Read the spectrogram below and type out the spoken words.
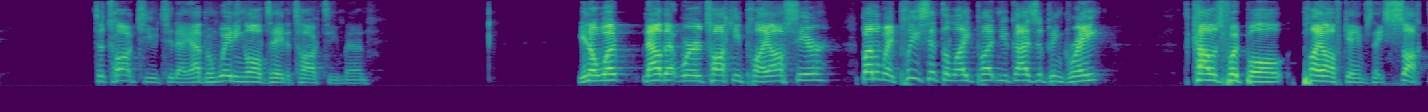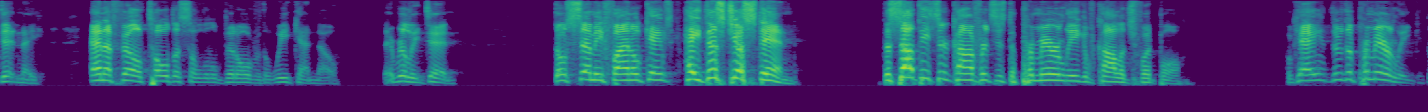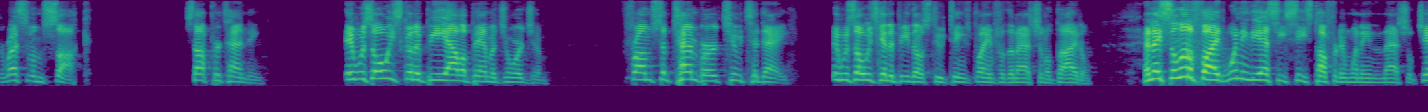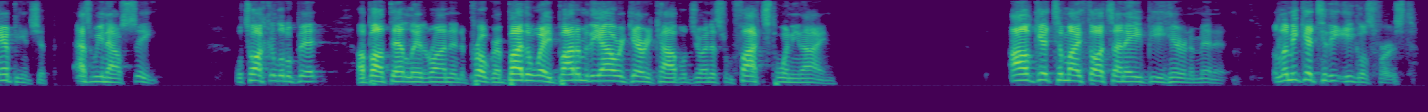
to talk to you today. I've been waiting all day to talk to you, man. You know what? Now that we're talking playoffs here, by the way, please hit the like button. You guys have been great. The college football playoff games, they sucked, didn't they? NFL told us a little bit over the weekend, though. They really did. Those semifinal games, hey, this just in. The Southeastern Conference is the premier league of college football. Okay? They're the premier league. The rest of them suck. Stop pretending. It was always going to be Alabama, Georgia from September to today. It was always going to be those two teams playing for the national title. And they solidified winning the SEC is tougher than winning the national championship, as we now see. We'll talk a little bit about that later on in the program. By the way, bottom of the hour, Garry Cobb will join us from Fox 29. I'll get to my thoughts on AB here in a minute. But let me get to the Eagles first.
